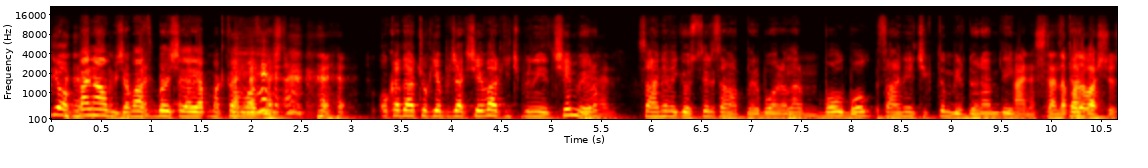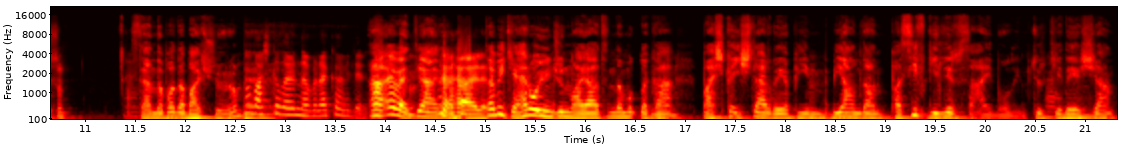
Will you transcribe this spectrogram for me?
Yok ben almayacağım. Artık böyle şeyler yapmaktan vazgeçtim. O kadar çok yapacak şey var ki hiçbirine yetişemiyorum. Yani. Sahne ve gösteri sanatları bu aralar bol bol sahneye çıktığım bir dönemdeyim. Aynen stand-up'a da Stand- başlıyorsun. Stand-up'a da başlıyorum. Ama başkalarına bırakabiliriz. Ha evet yani tabii ki her oyuncunun hayatında mutlaka başka işler de yapayım. Bir yandan pasif gelir sahibi olayım. Türkiye'de yaşayan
